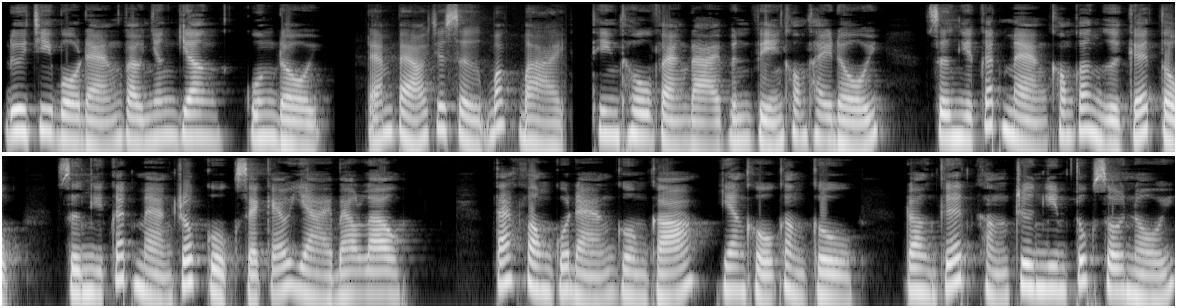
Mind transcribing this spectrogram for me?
đưa chi bộ đảng vào nhân dân, quân đội, đảm bảo cho sự bất bại, thiên thu vạn đại vĩnh viễn không thay đổi, sự nghiệp cách mạng không có người kế tục, sự nghiệp cách mạng rốt cuộc sẽ kéo dài bao lâu. Tác phong của đảng gồm có gian khổ cần cù, đoàn kết khẩn trương nghiêm túc sôi nổi,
